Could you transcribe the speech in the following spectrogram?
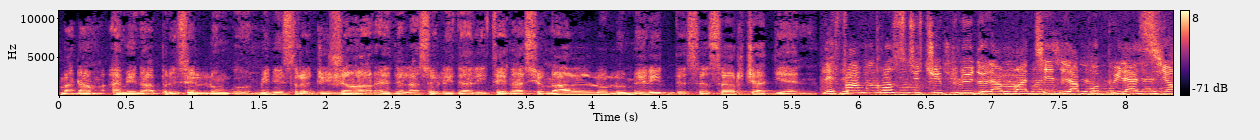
Madame Amina Priscille Lungo, ministre du Genre et de la Solidarité nationale, loue le mérite de ses sœurs tchadiennes. Les femmes constituent plus de la moitié de la population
